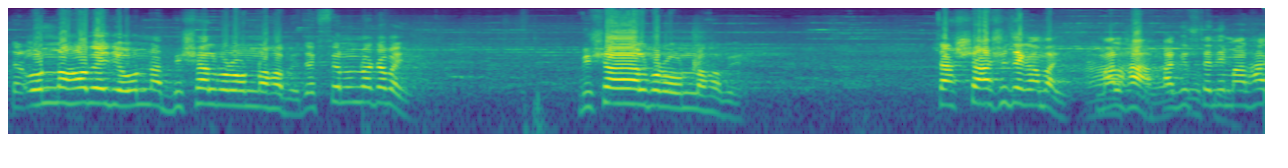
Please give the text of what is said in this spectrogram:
তার অন্য হবে যে অন্য বিশাল বড় অন্য হবে। দেখছেন অন্যটা ভাই? বিশাল বড় অন্য হবে। চারশো আশি টাকা ভাই মালহা আচ্ছা, পাকিস্তানি মালহা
